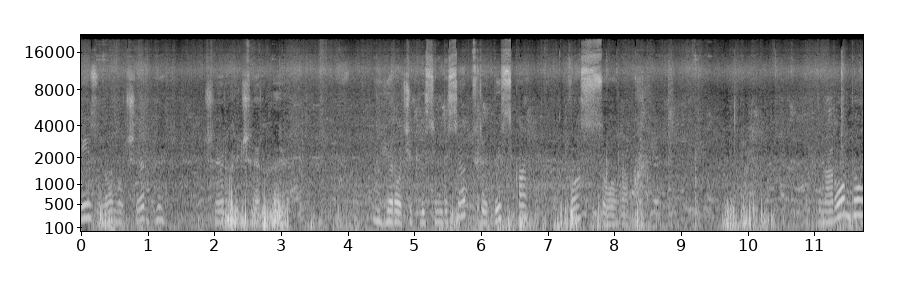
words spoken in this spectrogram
І знову черги, черги, черги. Огірочок 80, редиска по 40. Народу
